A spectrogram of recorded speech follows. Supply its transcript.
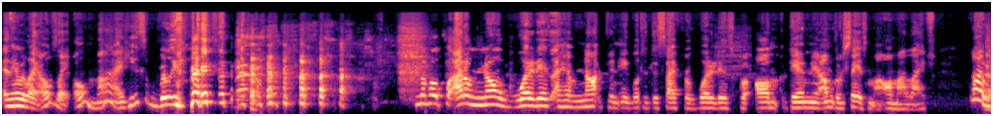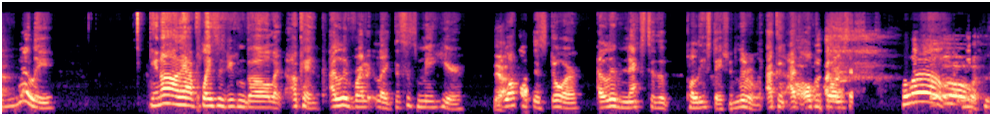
And they were like, I was like, oh my, he's really nice the whole point. I don't know what it is. I have not been able to decipher what it is, but all damn near I'm gonna say it's my all my life. Not yeah. really. You know how they have places you can go, like, okay, I live right like this is me here. Yeah. walk out this door. I live next to the police station, literally. I can I can oh. open the door and say, Hello. Oh.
